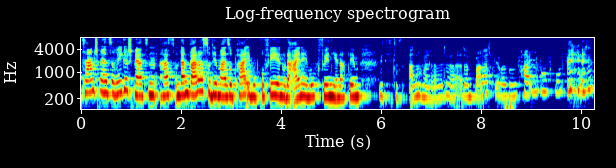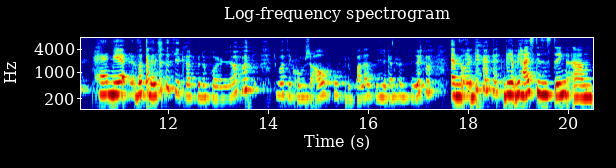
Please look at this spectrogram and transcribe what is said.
Zahnschmerzen, Regelschmerzen hast und dann ballerst du dir mal so ein paar Ibuprofen oder eine Ibuprofen, je nachdem. Wie sich das anhört, Alter. Dann ballerst du aber so ein paar Ibuprofen. Hä, nee, Was wirklich. wird das hier gerade für eine Folge, ja? Du machst hier komische Aufrufe, du ballerst dir hier ganz schön viel Ähm, Zeug. wie, wie heißt dieses Ding? Ähm,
